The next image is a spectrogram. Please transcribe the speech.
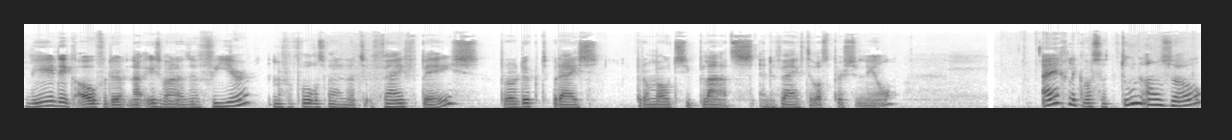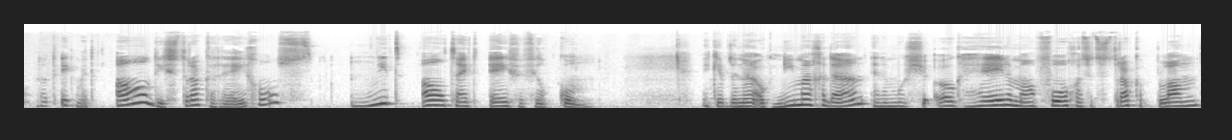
leerde ik over de, nou eerst waren het er vier, maar vervolgens waren het vijf P's. Product, prijs, promotie, plaats en de vijfde was personeel. Eigenlijk was het toen al zo dat ik met al die strakke regels niet altijd evenveel kon. Ik heb daarna ook NIMA gedaan en dan moest je ook helemaal volgens het strakke plan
